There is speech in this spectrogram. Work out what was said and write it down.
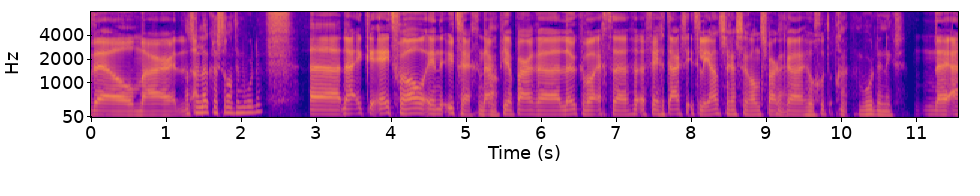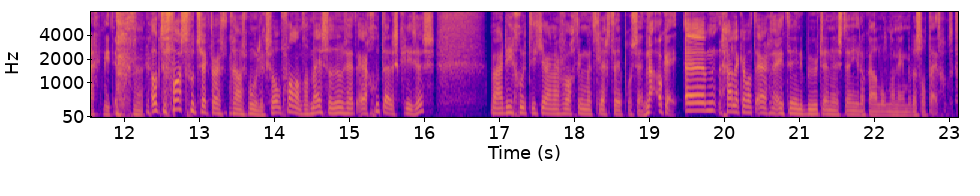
wel, maar... Wat is een leuk restaurant in Woerden? Eh, nou, ik eet vooral in Utrecht. En daar Oh. heb je een paar eh, leuke, wel echt eh, vegetarische Italiaanse restaurants waar ik eh, heel goed op ga. Ja, Woerden niks. Nee, eigenlijk niet echt. Ja. Ook de fastfoodsector is trouwens moeilijk. Zo opvallend, want meestal doen ze het erg goed tijdens crisis. Maar die groeit dit jaar naar verwachting met slechts 2%. Nou, oké. ehm, ga lekker wat ergens eten in de buurt en eh, steun je lokale ondernemer. Dat is altijd goed.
